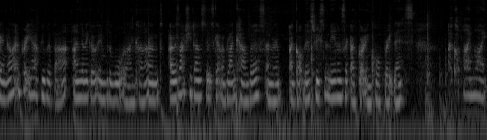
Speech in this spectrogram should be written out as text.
Okay, now that I'm pretty happy with that, I'm going to go in with a waterline colour. And I was actually downstairs to get my blank canvas and I got this recently and I was like, I've got to incorporate this. I got Limelight.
